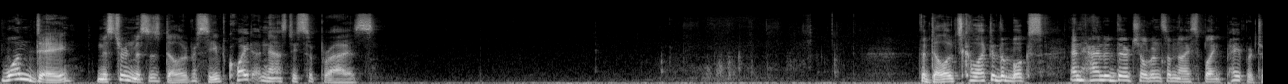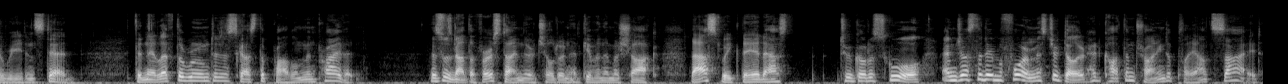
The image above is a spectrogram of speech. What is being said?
One day, Mr. and Mrs. Dullard received quite a nasty surprise. The Dullards collected the books and handed their children some nice blank paper to read instead. Then they left the room to discuss the problem in private. This was not the first time their children had given them a shock. Last week they had asked to go to school, and just the day before, Mr. Dullard had caught them trying to play outside.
